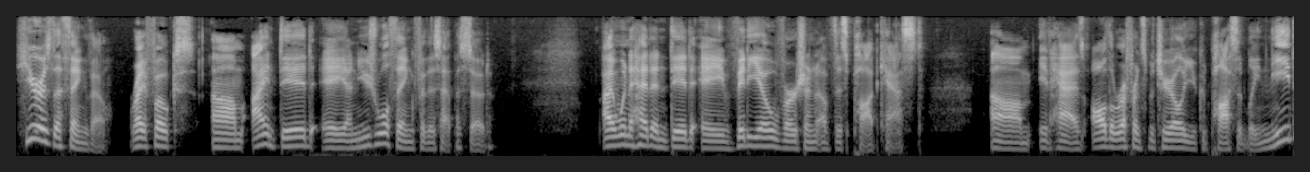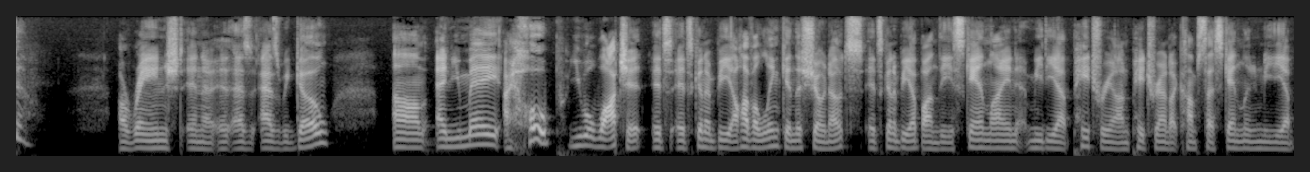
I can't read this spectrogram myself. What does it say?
Here is the thing, though, right, folks? Um, I did a unusual thing for this episode. I went ahead and did a video version of this podcast. Um, it has all the reference material you could possibly need, arranged in a, as as we go. Um, and you may, I hope you will watch it. It's it's gonna be. I'll have a link in the show notes. It's gonna be up on the Scanline Media Patreon, patreon.com/slash Scanline Media,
